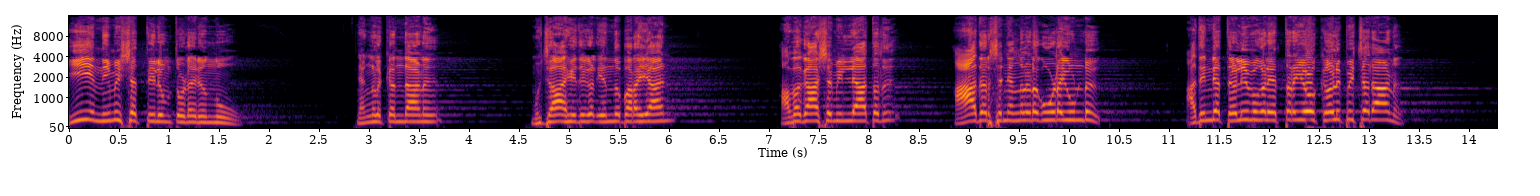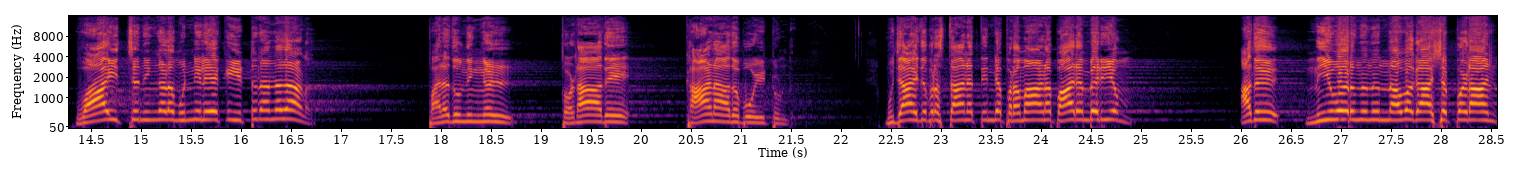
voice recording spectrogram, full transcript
ഈ നിമിഷത്തിലും തുടരുന്നു. ഞങ്ങൾക്ക് എന്താണ് മുജാഹിദുകൾ എന്ന് പറയാൻ അവകാശമില്ലാത്തത്? ആദർശം ഞങ്ങളുടെ കൂടെയുണ്ട്. അതിന്റെ തെളിവുകൾ എത്രയോ കേൾപ്പിച്ചതാണ്. വായിച്ച് നിങ്ങളെ മുന്നിലേക്ക് ഇട്ടു തന്നതാണ്. പലതും നിങ്ങൾ തൊടാതെ കാണാതെ പോയിട്ടുണ്ട്. മുജാഹിദ് പ്രസ്ഥാനത്തിന്റെ പ്രമാണ പാരമ്പര്യം. അത് നിവർന്നു നിന്ന് അവകാശപ്പെടാൻ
